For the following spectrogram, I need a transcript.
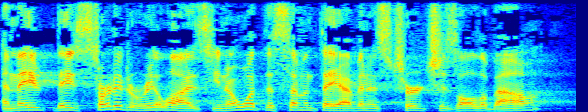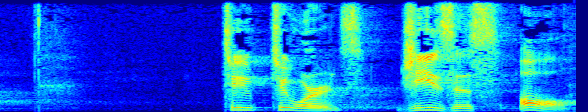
and they, they started to realize, you know what the Seventh day Adventist Church is all about? Two, two words Jesus all.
